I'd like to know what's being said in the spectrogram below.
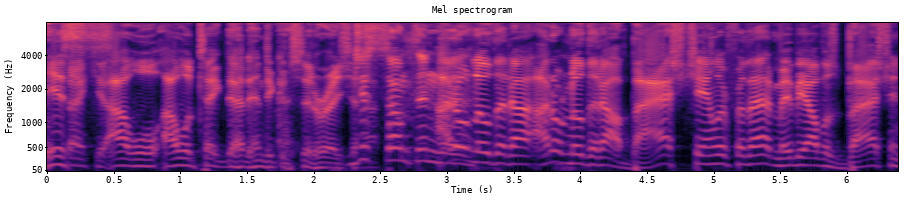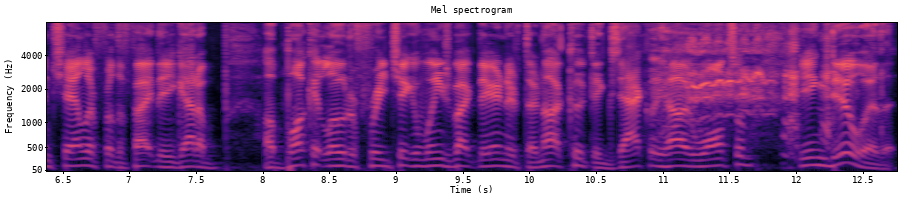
Is Thank you. I will. I will take that into consideration. Just something. I don't know that I, I don't know that I'll bash Chandler for that. Maybe I was bashing Chandler for the fact that he got a, a bucket load of free chicken wings back there, and if they're not cooked exactly how he wants them, you can deal with it.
